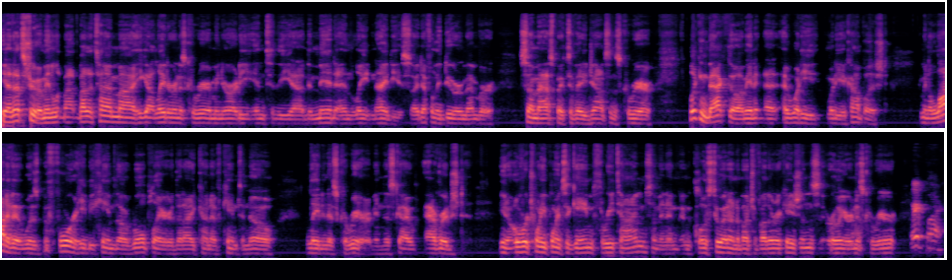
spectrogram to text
Yeah, that's true. I mean, by, by the time uh, he got later in his career, I mean, you're already into the uh, the mid and late '90s. So I definitely do remember some aspects of Eddie Johnson's career. Looking back, though, I mean, at, at what he what he accomplished, I mean, a lot of it was before he became the role player that I kind of came to know late in his career. I mean, this guy averaged, you know, over 20 points a game three times. I mean, and, and close to it on a bunch of other occasions earlier in his career. Great player.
